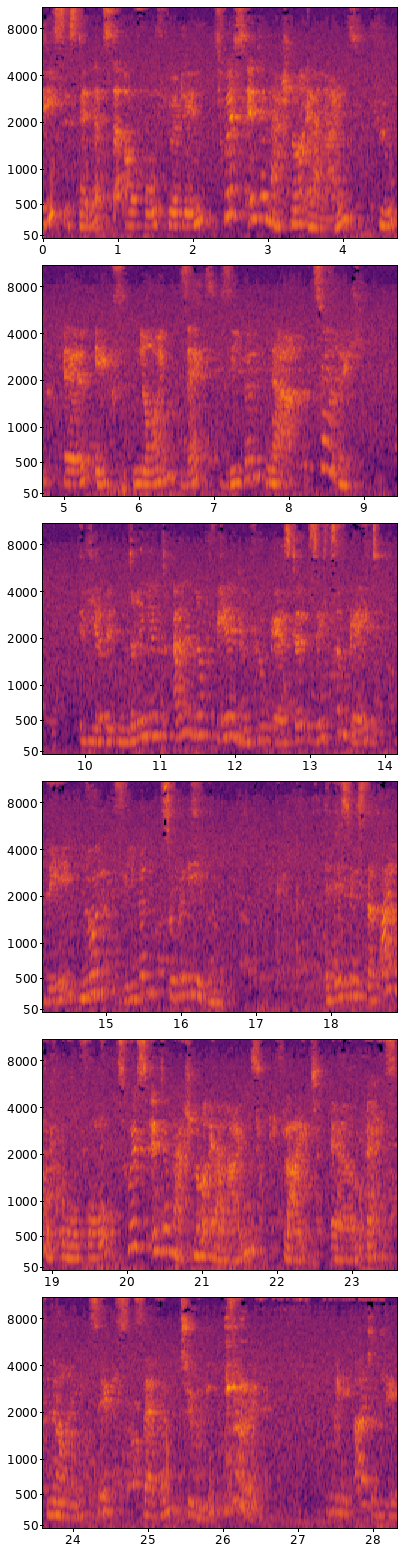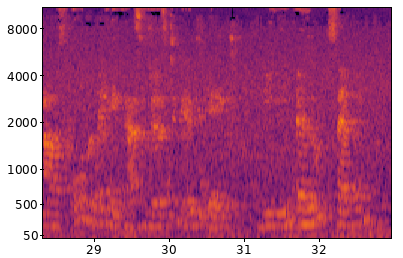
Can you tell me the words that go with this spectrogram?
Dies ist der letzte Aufruf für den Swiss International Airlines Flug LX967 nach Zürich. Wir bitten dringend alle noch fehlenden Fluggäste, sich zum Gate B07 zu begeben. This is the final call for Swiss International Airlines Flight LX9672 Zurich. We urgently ask all the remaining passengers to go to gate B07.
